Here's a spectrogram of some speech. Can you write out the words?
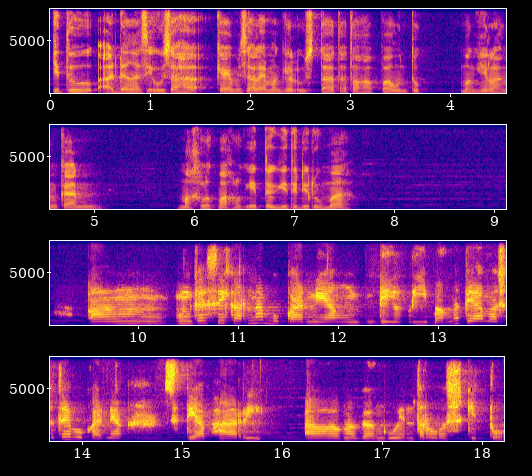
Itu ada gak sih usaha kayak misalnya manggil ustadz atau apa untuk menghilangkan makhluk-makhluk itu gitu di rumah? Um, enggak sih karena bukan yang daily banget ya maksudnya bukan yang setiap hari uh, ngegangguin terus gitu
